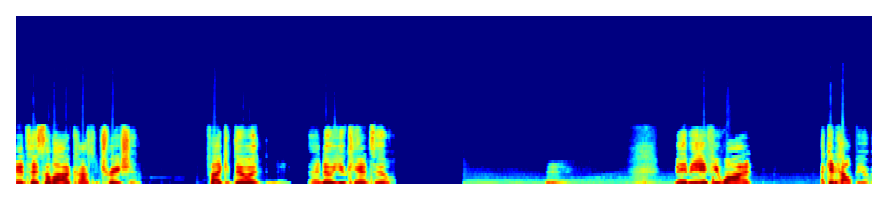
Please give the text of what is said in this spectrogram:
and it takes a lot of concentration. If I could do it, Hmm. I know you can too. Hmm. Maybe if you want, I can help you.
